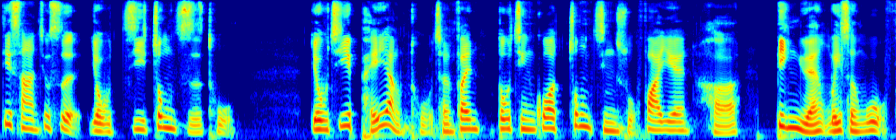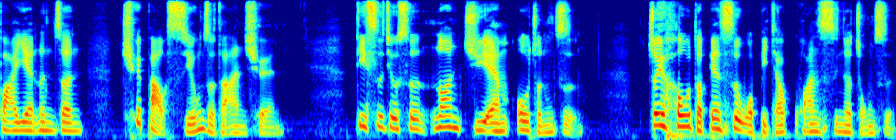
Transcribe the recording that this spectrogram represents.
第三就是有机种植土，有机培养土成分都经过重金属化验和病原微生物化验认证，确保使用者的安全。第四就是 Non-GMO 种子，最后的便是我比较关心的种子，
